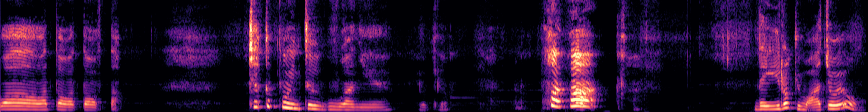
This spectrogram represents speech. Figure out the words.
와, 와 왔다 왔다 왔다. 체크포인트 구간이에요 여기요. 네 이렇게 맞아요.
